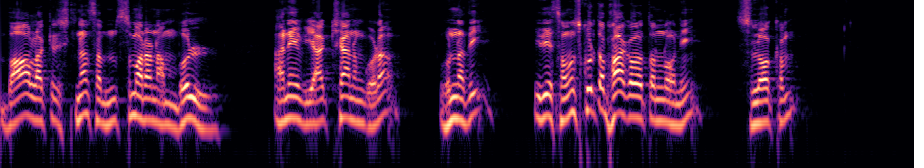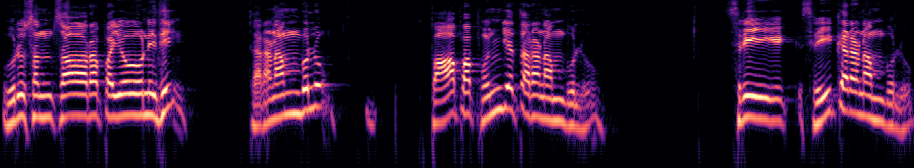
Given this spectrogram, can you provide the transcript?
బాలకృష్ణ సంస్మరణంబుల్ అనే వ్యాఖ్యానం కూడా ఉన్నది. ఇది సంస్కృత భాగవతంలోని శ్లోకం. ఉరు సంసారపయోనిధి తరణంబులు పాపపుంజ తరణంబులు శ్రీ శ్రీకరణంబులు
